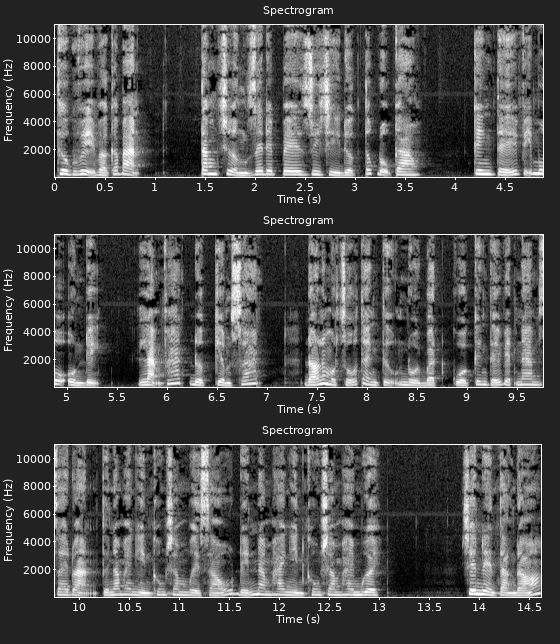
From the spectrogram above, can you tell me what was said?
Thưa quý vị và các bạn, tăng trưởng GDP duy trì được tốc độ cao, kinh tế vĩ mô ổn định, lạm phát được kiểm soát. Đó là một số thành tựu nổi bật của kinh tế Việt Nam giai đoạn từ năm 2016 đến năm 2020. Trên nền tảng đó,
